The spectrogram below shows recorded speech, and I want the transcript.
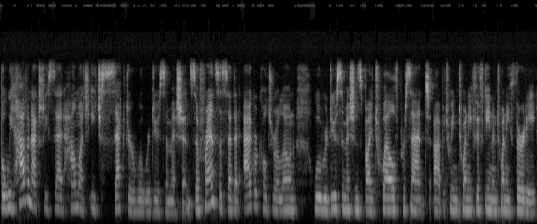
but we haven't actually said how much each sector will reduce emissions. So France has said that agriculture alone will reduce emissions by 12% uh, between 2015 and 2030,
